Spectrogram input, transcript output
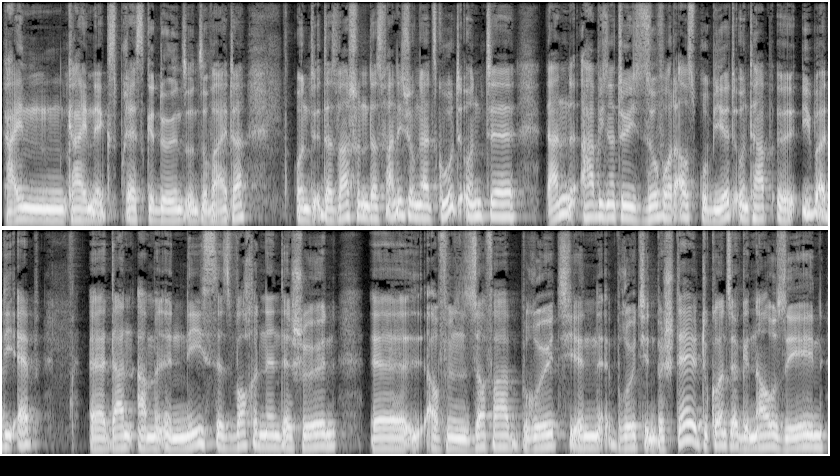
kein, kein Expressgedöns und so weiter. Und das war schon, das fand ich schon ganz gut. Und äh, dann habe ich natürlich sofort ausprobiert und habe äh, über die App äh, dann am nächstes Wochenende schön äh, auf dem Sofa Brötchen, Brötchen bestellt. Du konntest ja genau sehen,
